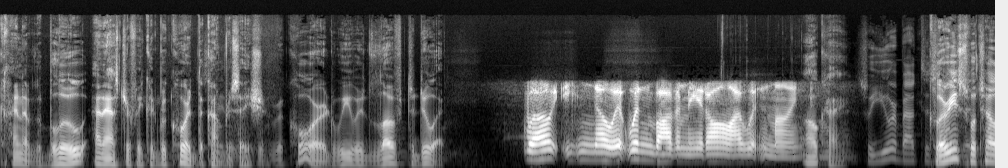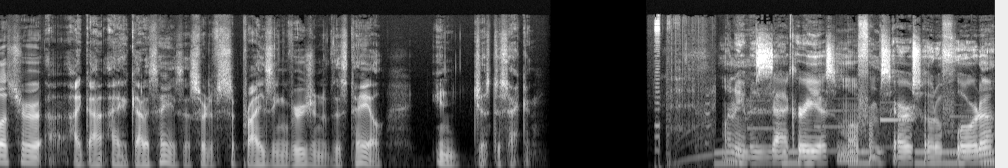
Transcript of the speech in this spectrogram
kind of the blue and asked her if we could record the conversation. Record, we would love to do it. Well, no, it wouldn't bother me at all. I wouldn't mind. Okay. So you're about to Clarice will tell us her I got I got to say it's a sort of surprising version of this tale in just a second. My name is Zachary Esimo from Sarasota, Florida.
